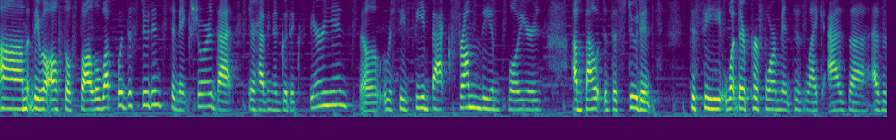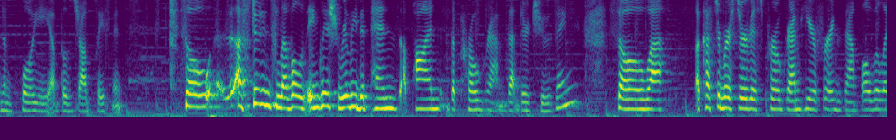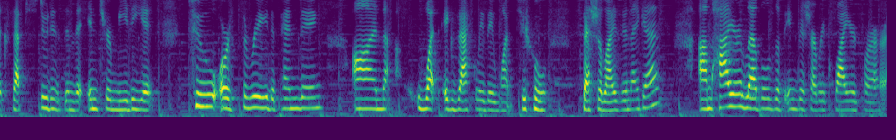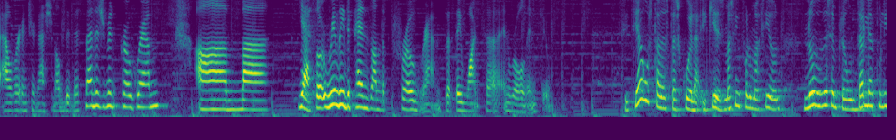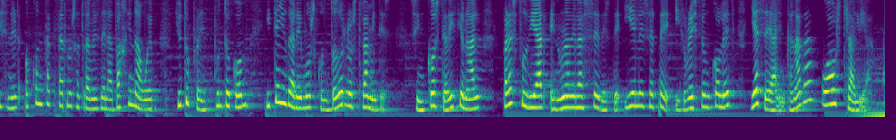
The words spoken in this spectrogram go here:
Um, they will also follow up with the students to make sure that they're having a good experience. They'll receive feedback from the employers about the student to see what their performance is like as, a, as an employee of those job placements. So a student's level of English really depends upon the program that they're choosing. So uh, a customer service program here, for example, will accept students in the intermediate two or three, depending on what exactly they want to specialize in, I guess. Um, higher levels of English are required for our, our International Business Management program. Um, uh, yeah, so it really depends on the programs that they want to enroll into. Si te ha gustado esta escuela y quieres más información, no dudes en preguntarle a tu listener o contactarnos a través de la página web youtubeproject.com y te ayudaremos con todos los trámites, sin coste adicional, para estudiar en una de las sedes de ILSC y Greystone College, ya sea en Canadá o Australia.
